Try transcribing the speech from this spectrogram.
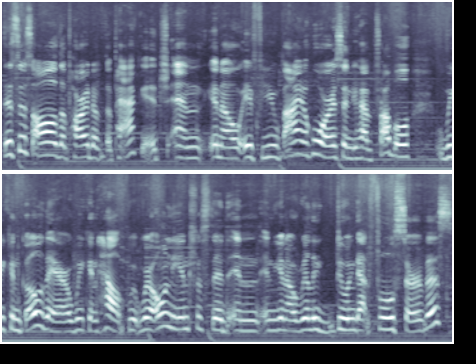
This is all the part of the package. And, you know, if you buy a horse and you have trouble, we can go there, we can help. We're only interested in, in you know, really doing that full service.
